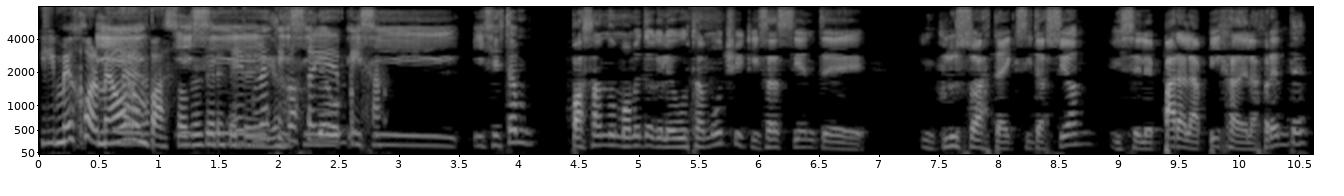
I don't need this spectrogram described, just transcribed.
Y mejor, me Y, ahorro un paso, ¿qué si- que te el diga? clásico y si soy le- de y pija. si- y si están pasando un momento que le gusta mucho y quizás siente incluso hasta excitación y se le para la pija de la frente.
